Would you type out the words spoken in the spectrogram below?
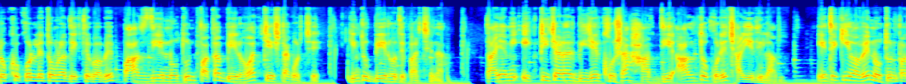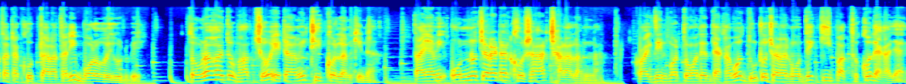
লক্ষ্য করলে তোমরা দেখতে পাবে, পাশ দিয়ে নতুন পাতা বের হওয়ার চেষ্টা করছে, কিন্তু বের হতে পারছে না। তাই আমি একটি চারার বীজের খোসা হাত দিয়ে আলতো করে ছাড়িয়ে দিলাম। এতে কি হবে? নতুন পাতাটা খুব তাড়াতাড়ি বড় হয়ে উঠবে। তোমরা হয়তো ভাবছ, এটা আমি ঠিক করলাম কি না তাই আমি অন্য চারাটার খোসা আর ছাড়ালাম না। কয়েকদিন পর তোমাদের দেখাবো দুটো চারার মধ্যে কি পার্থক্য দেখা যায়।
